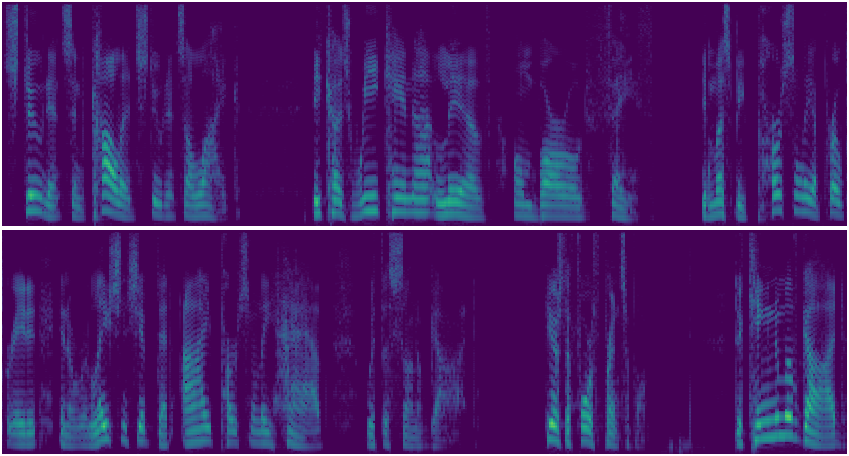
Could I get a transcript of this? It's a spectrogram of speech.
students and college students alike because we cannot live on borrowed faith. It must be personally appropriated in a relationship that I personally have with the Son of God. Here's the fourth principle the kingdom of God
